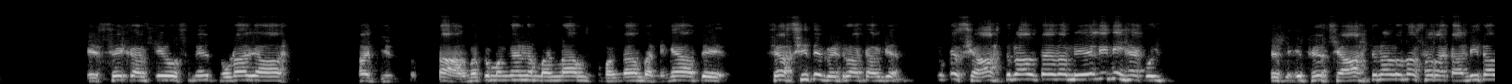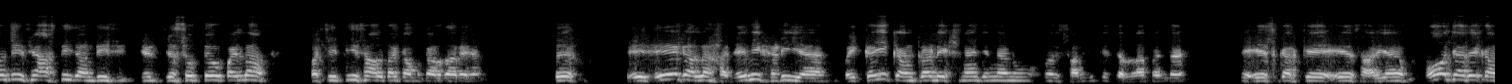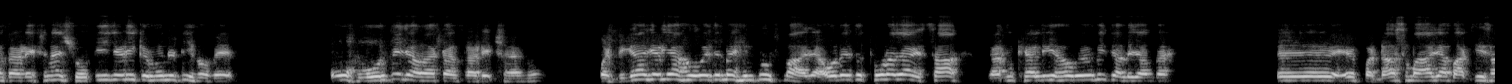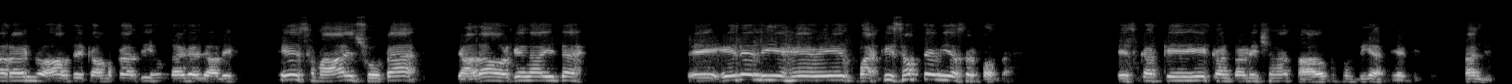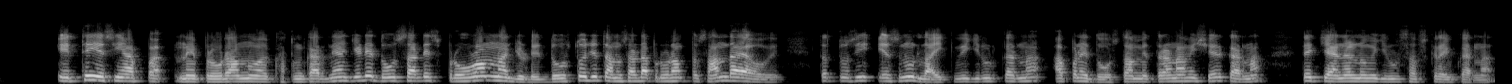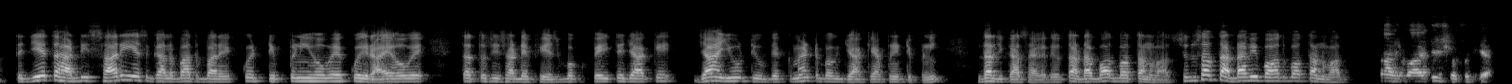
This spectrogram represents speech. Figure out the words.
ਇਸੇ ਕਰਕੇ ਉਸਨੇ ਥੋੜਾ ਜਿਹਾ ਧਾਰਮਿਕ ਮੰਗਾਂ ਨਾ ਮੰਨਣਾ ਮੰਗਾਂ ਮੰਨੀਆਂ ਤੇ ਸਿਆਸੀ ਤੇ ਵਿਡਰਾ ਕਰ ਗਿਆ। ਕਿਉਂਕਿ ਸਿਆਸਤ ਨਾਲ ਤਾਂ ਇਹਦਾ ਮੇਲ ਹੀ ਨਹੀਂ ਹੈ ਕੋਈ। ਫਿਰ ਸਿਆਸਤ ਨਾਲ ਉਹਦਾ ਸਾਰਾ ਅਕਾਲੀ ਦਲ ਦੀ ਸਿਆਸਤੀ ਜਾਂਦੀ ਸੀ, ਜਿਸ ਉੱਤੇ ਉਹ ਪਹਿਲਾਂ 25 30 ਸਾਲ ਦਾ ਕੰਮ ਕਰਦਾ ਰਿਹਾ। ਤੇ ਇਹ ਇਹ ਗੱਲ ਹਜੇ ਵੀ ਖੜੀ ਹੈ ਬਈ ਕਈ ਕੰਟਰਡਿਕਸ਼ਨਾਂ ਹੈ ਜਿਨ੍ਹਾਂ ਨੂੰ ਸਮਝ ਕੇ ਚੱਲਣਾ ਪੈਂਦਾ ਤੇ ਇਸ ਕਰਕੇ ਇਹ ਸਾਰੀਆਂ ਬਹੁਤ ਜ਼ਿਆਦਾ ਕੰਟਰਡਿਕਸ਼ਨ ਛੋਟੀ ਜਿਹੜੀ ਕਮਿਊਨਿਟੀ ਹੋਵੇ, ਉਹ ਹੋਰ ਵੀ ਜ਼ਿਆਦਾ ਕੰਟਰਡਿਕਸ਼ਨ ਨੂੰ ਵੱਡੀਆਂ ਜਿਹੜੀਆਂ ਹੋਵੇ, ਜਿਵੇਂ ਹਿੰਦੂ ਸਮਾਜ ਆ ਉਹਦੇ ਤੋਂ ਥੋੜਾ ਜਿਹਾ ਹਿੱਸਾ ਗਰਮ ਖਿਆਲੀ ਹੋਵੇ, ਉਹ ਵੀ ਚੱਲ ਜਾਂਦਾ ਹੈ। ਤੇ ਇਹ ਵੱਡਾ ਸਮਾਜ ਆ, ਬਾਕੀ ਸਾਰਾ ਆਪਦੇ ਕੰਮ ਕਰਦੀ ਹੁੰਦਾ ਹੈਗਾ ਜ਼ਿਆਦਾ। ਇਹ ਸਮਾਜ ਛੋਟਾ, ਜ਼ਿਆਦਾ ਆਰਗੇਨਾਈਜ਼ਡ ਹੈ। ਤੇ ਇਹਦੇ ਲਈ ਇਹ ਬਾਕੀ ਸਭ ਤੇ ਵੀ ਅਸਰ ਪਾਉਂਦਾ ਇਸ ਕਰਕੇ ਇਹ ਕੰਟਰਡਿਕਸ਼ਨਾਂ ਸਾਲ ਹੁੰਦੀਆਂ ਨੇ ਹਾਂਜੀ। ਇੱਥੇ ਅਸੀਂ ਆਪਣੇ ਪ੍ਰੋਗਰਾਮ ਨੂੰ ਖਤਮ ਕਰਦੇ ਹਾਂ। ਜਿਹੜੇ ਦੋਸਤ ਸਾਡੇ ਇਸ ਪ੍ਰੋਗਰਾਮ ਨਾਲ ਜੁੜੇ, ਦੋਸਤੋ, ਜੇ ਤੁਹਾਨੂੰ ਸਾਡਾ ਪ੍ਰੋਗਰਾਮ ਪਸੰਦ ਆਇਆ ਹੋਵੇ ਤਾਂ ਤੁਸੀਂ ਇਸ ਨੂੰ ਲਾਈਕ ਵੀ ਜਰੂਰ ਕਰਨਾ ਆਪਣੇ ਦੋਸਤਾਂ ਮਿੱਤਰਾਂ ਨਾਲ ਵੀ ਸ਼ੇਅਰ ਕਰਨਾ ਤੇ ਚੈਨਲ ਨੂੰ ਵੀ ਜਰੂਰ ਸਬਸਕ੍ਰਾਈਬ ਕਰਨਾ ਤੇ ਜੇ ਤੁਹਾਡੀ ਸਾਰੀ ਇਸ ਗੱਲਬਾਤ ਬਾਰੇ ਕੋਈ ਟਿੱਪਣੀ ਹੋਵੇ ਕੋਈ رائے ਹੋਵੇ ਤਾਂ ਤੁਸੀਂ ਸਾਡੇ ਫੇਸਬੁੱਕ ਪੇਜ ਤੇ ਜਾ ਕੇ ਜਾਂ YouTube ਦੇ ਕਮੈਂਟ ਬਾਕਸ ਜਾ ਕੇ ਆਪਣੀ ਟਿੱਪਣੀ ਦਰਜ ਕਰ ਸਕਦੇ ਹੋ ਤੁਹਾਡਾ ਬਹੁਤ ਬਹੁਤ ਧੰਨਵਾਦ ਸਿੱਧੂ ਸਾਹਿਬ ਤੁਹਾਡਾ ਵੀ ਬਹੁਤ ਬਹੁਤ ਧੰਨਵਾਦ ਧੰਨਵਾਦ ਜੀ ਸ਼ੁਕਰੀਆ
